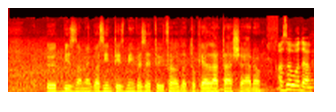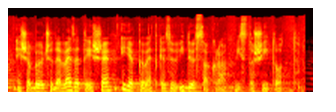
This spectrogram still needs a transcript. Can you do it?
őt bízna meg az intézményvezetői feladatok ellátására. Az óvoda és a bölcsöde vezetése így a következő időszakra biztosított.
